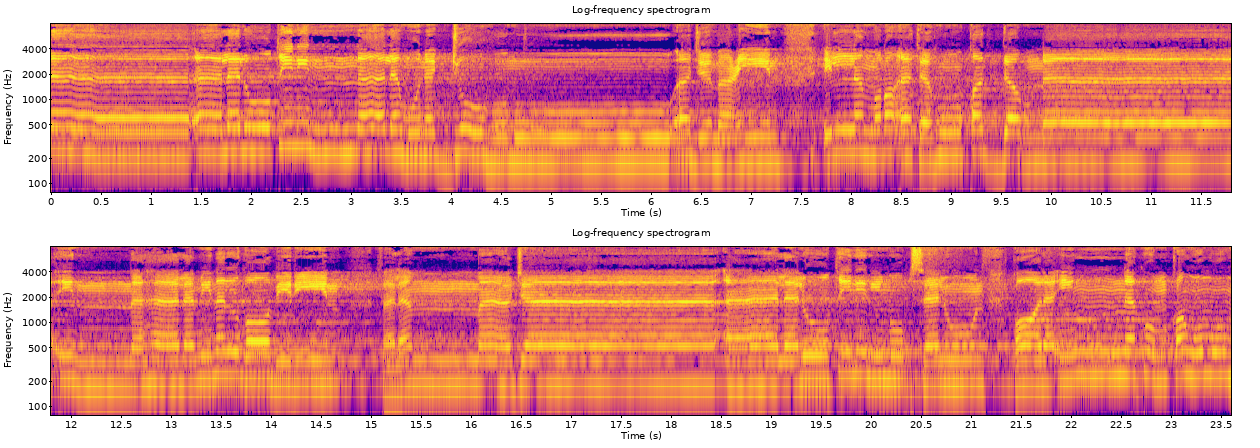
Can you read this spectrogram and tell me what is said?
إلا آل لوط إنا لمنجوهم أجمعين. إلا امرأته قدرنا إنها لمن الغابرين. فلما جاء آل لوط المرسلون قال إنكم قوم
